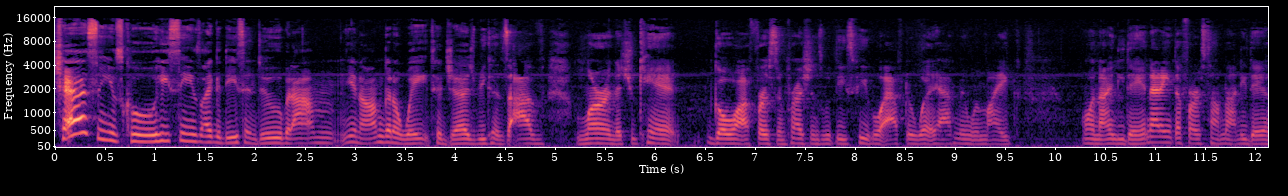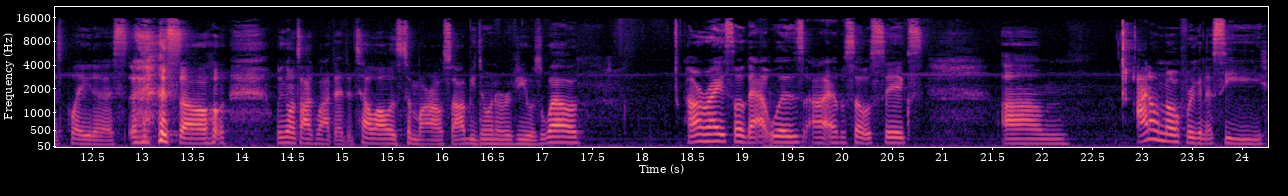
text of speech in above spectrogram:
Chaz seems cool. He seems like a decent dude, but I'm, you know, I'm gonna wait to judge because I've learned that you can't go off first impressions with these people after what happened with Mike on 90 Day, and that ain't the first time 90 Day has played us. so we're gonna talk about that. The tell all is tomorrow, so I'll be doing a review as well. All right, so that was uh, episode six. Um, I don't know if we're gonna see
